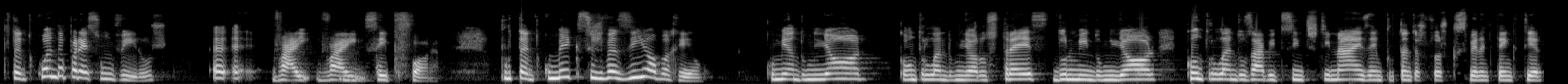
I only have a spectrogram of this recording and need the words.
Portanto, quando aparece um vírus, eh, eh, vai, vai hum. sair por fora. Portanto, como é que se esvazia o barril? Comendo melhor, controlando melhor o stress, dormindo melhor, controlando os hábitos intestinais. É importante as pessoas perceberem que têm que ter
